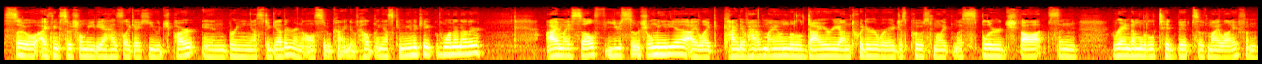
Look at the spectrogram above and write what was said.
So I think social media has like a huge part in bringing us together and also kind of helping us communicate with one another. I myself use social media. I like kind of have my own little diary on Twitter where I just post my like my splurge thoughts and random little tidbits of my life and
